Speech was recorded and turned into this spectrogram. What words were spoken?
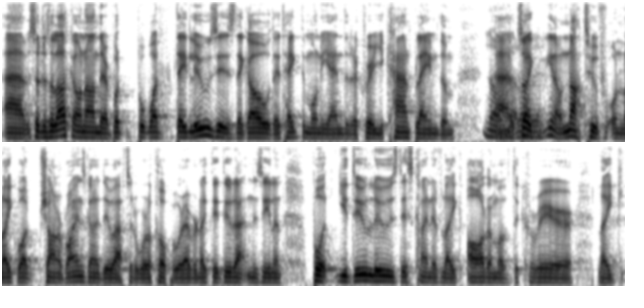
Um, so there's a lot going on there. But but what they lose is they go, they take the money, end of their career. You can't blame them. No, Uh, it's like yeah. you know, not too unlike what Sean O'Brien's going to do after the World Cup or whatever. Like they do that in New Zealand, but you do lose this kind of like autumn of the career. Like,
